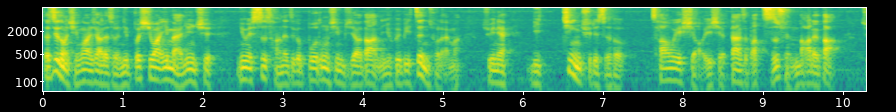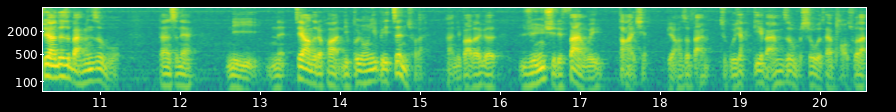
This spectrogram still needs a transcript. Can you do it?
在这种情况下的时候，你不希望一买进去，因为市场的这个波动性比较大，你就会被震出来嘛。所以呢，你进去的时候仓位小一些，但是把止损拉得大。虽然都是百分之五，但是呢，你那这样子的话，你不容易被震出来啊。你把那个允许的范围大一些，比方说百这股价跌百分之五十我才跑出来，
